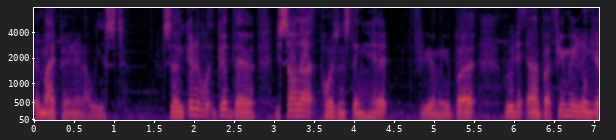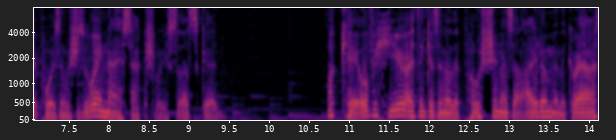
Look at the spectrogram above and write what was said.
in my opinion at least. So good, good there. You saw that poison sting hit Fumi, but we uh, but Fumi didn't get poisoned, which is really nice actually. So that's good. Okay, over here I think is another potion as an item in the grass.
